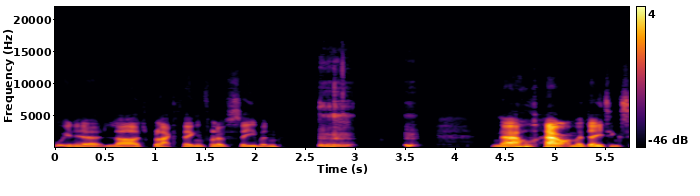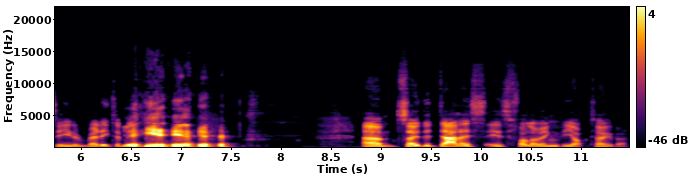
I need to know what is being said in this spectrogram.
in a large black thing full of semen. now out on the dating scene and ready to Yeah, meet. yeah, yeah. Um, so the Dallas is following the October.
